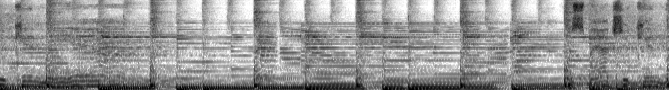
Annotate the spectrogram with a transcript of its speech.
taking me in. It's magic in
